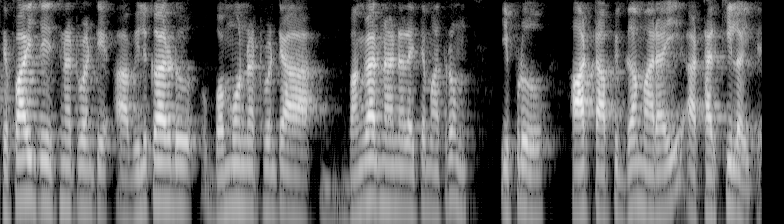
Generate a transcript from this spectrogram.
సిఫాయి చేసినటువంటి ఆ విలుకారుడు బొమ్మ ఉన్నటువంటి ఆ బంగారు నాణ్యాలు అయితే మాత్రం ఇప్పుడు హాట్ టాపిక్గా మారాయి. ఆ టర్కీలో అయితే.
